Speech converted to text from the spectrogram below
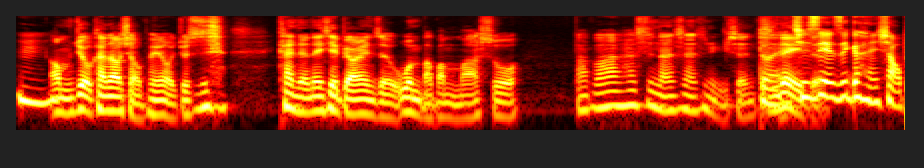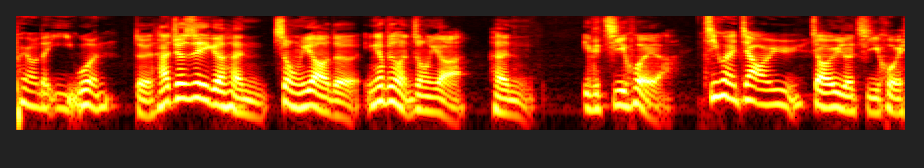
嗯，然后我们就有看到小朋友就是 看着那些表演者问爸爸妈妈说：“爸爸他是男生还是女生？”之类的。其实也是一个很小朋友的疑问。对，他就是一个很重要的，应该不是很重要啊，很一个机会啦，机会教育，教育的机会。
